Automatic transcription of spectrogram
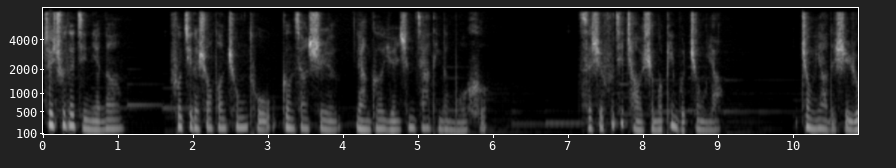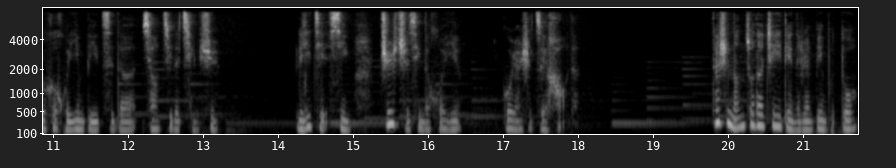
最初的几年呢？夫妻的双方冲突更像是两个原生家庭的磨合。此时夫妻吵什么并不重要，重要的是如何回应彼此的消极的情绪。理解性、支持性的回应固然是最好的，但是能做到这一点的人并不多。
